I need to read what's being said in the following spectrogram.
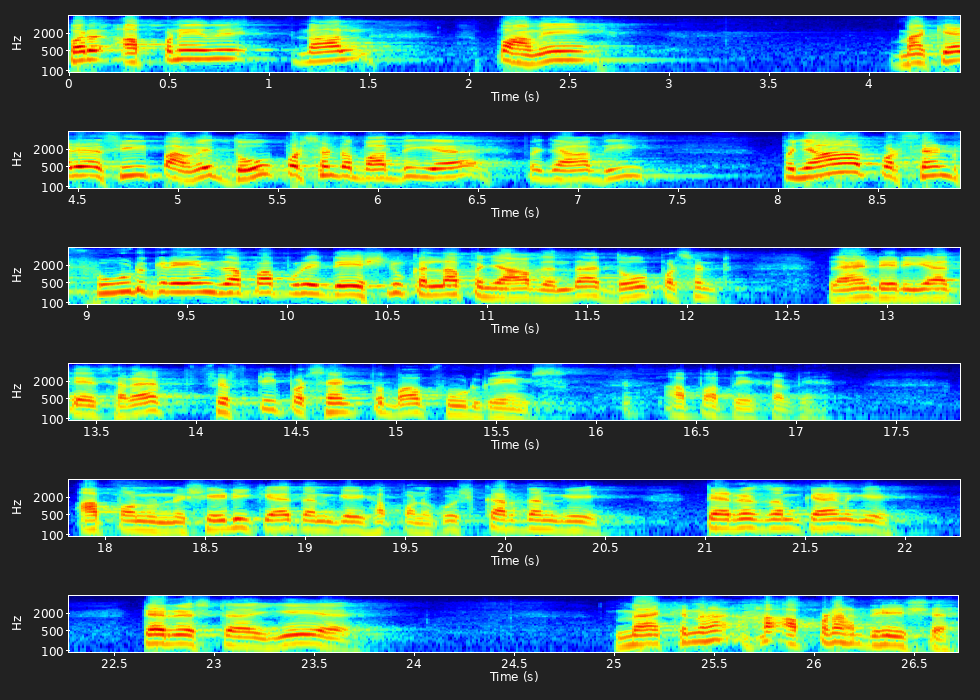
ਪਰ ਆਪਣੇ ਨਾਲ ਭਾਵੇਂ, ਮੈਂ ਕਹਿ ਰਿਹਾ ਸੀ ਭਾਵੇਂ 2% ਆਬਾਦੀ ਹੈ ਪੰਜਾਬ ਦੀ 50% ਫੂਡ ਗ੍ਰੇਨਸ ਆਪਾਂ ਪੂਰੇ ਦੇਸ਼ ਨੂੰ ਕੱਲਾ ਪੰਜਾਬ ਦਿੰਦਾ ਹੈ 2% ਲੈਂਡ ਏਰੀਆ ਤੇ ਸਾਰਾ 50% ਤੋਂ ਬਾਅਦ ਫੂਡ ਗ੍ਰੇਨਸ ਆਪਾਂ ਪੇਸ਼ ਕਰਦੇ ਹਾਂ। ਆਪਾਂ ਨੂੰ ਨਸ਼ੇੜੀ ਕਹਿ ਦੇਣਗੇ, ਆਪਾਂ ਨੂੰ ਕੁਝ ਕਰ ਦੇਣਗੇ ਟੈਰਰਿਜ਼ਮ ਕਹਿਣਗੇ ਟੈਰਰਿਸਟ ਹੈ ਇਹ ਹੈ। ਮੈਂ ਕਹਿੰਦਾ ਆਪਣਾ ਦੇਸ਼ ਹੈ,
